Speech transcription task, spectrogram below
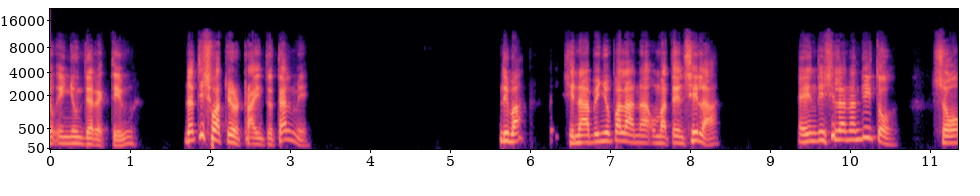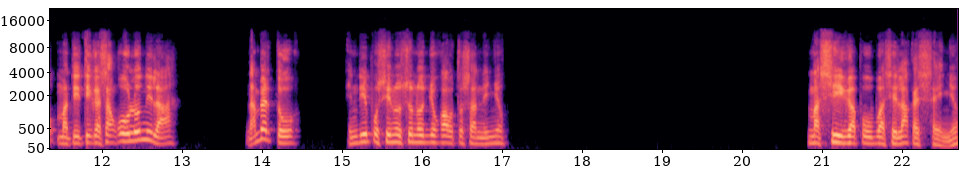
yung inyong directive? That is what you're trying to tell me. Di ba? Sinabi nyo pala na umaten sila, eh hindi sila nandito. So, matitigas ang ulo nila. Number two, hindi po sinusunod yung kautosan ninyo. Masiga po ba sila kaysa sa inyo?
